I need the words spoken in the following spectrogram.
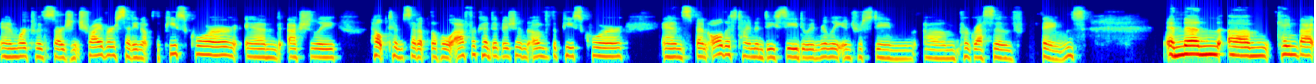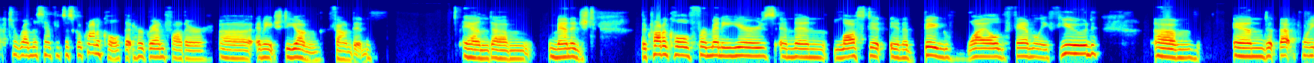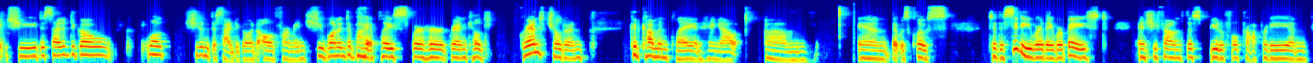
and worked with Sargent Shriver setting up the Peace Corps and actually helped him set up the whole Africa division of the Peace Corps and spent all this time in DC doing really interesting, um, progressive things. And then um, came back to run the San Francisco Chronicle that her grandfather, uh, M.H. DeYoung, founded and um, managed the Chronicle for many years and then lost it in a big, wild family feud. Um, and at that point, she decided to go, well, she didn't decide to go into olive farming. She wanted to buy a place where her grandchildren could come and play and hang out, um, and that was close to the city where they were based. And she found this beautiful property, and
